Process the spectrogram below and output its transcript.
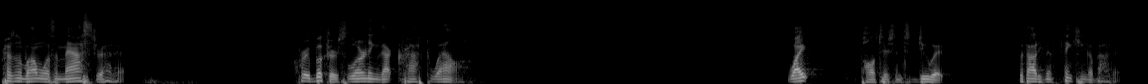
President Obama was a master at it. Cory Booker's learning that craft well. White politicians do it without even thinking about it.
